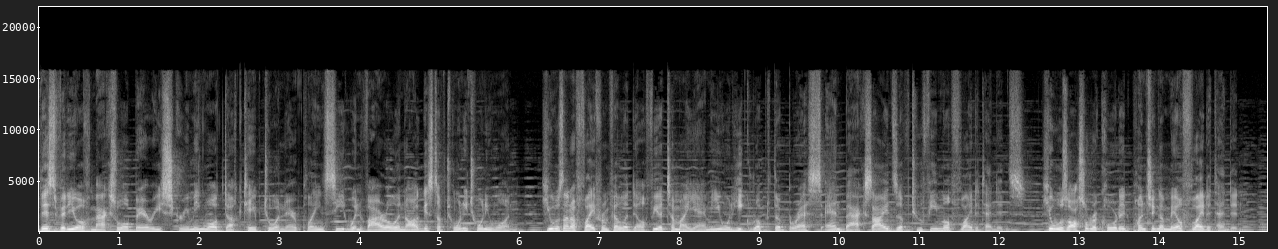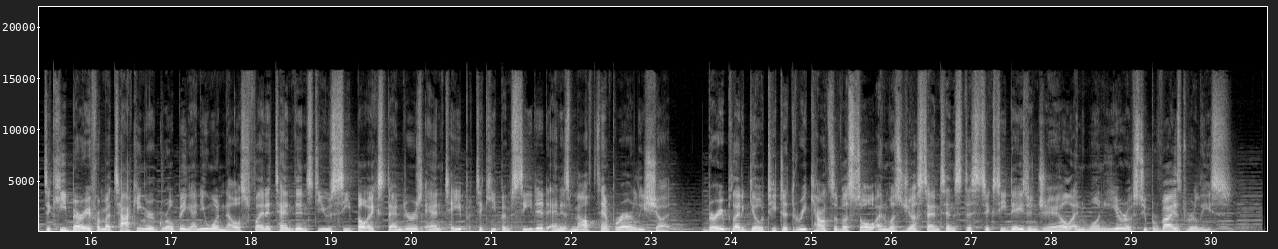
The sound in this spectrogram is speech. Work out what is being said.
This video of Maxwell Berry screaming while duct taped to an airplane seat went viral in August of 2021. He was on a flight from Philadelphia to Miami when he groped the breasts and backsides of two female flight attendants. He was also recorded punching a male flight attendant. To keep Berry from attacking or groping anyone else, flight attendants used seatbelt extenders and tape to keep him seated and his mouth temporarily shut. Berry pled guilty to three counts of assault and was just sentenced to 60 days in jail and one year of supervised release.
